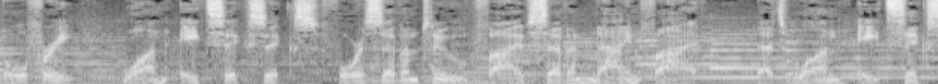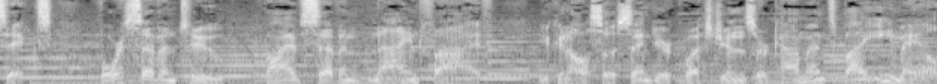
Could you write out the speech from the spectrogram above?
toll free, 1 866 472 5795. That's 1 866 472 5795. You can also send your questions or comments by email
